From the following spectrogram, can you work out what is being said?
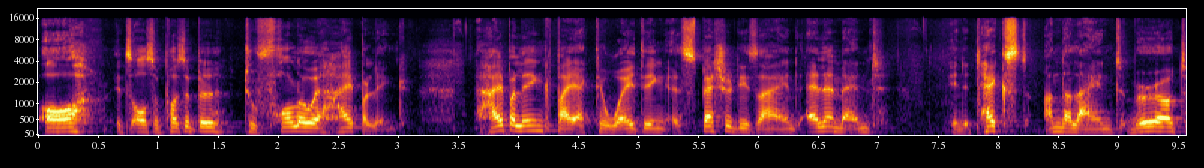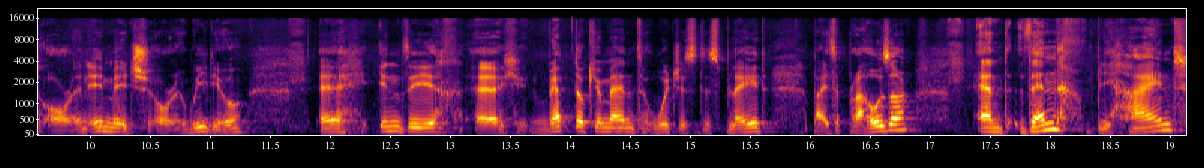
or it's also possible to follow a hyperlink hyperlink by activating a special designed element in the text, underlined word or an image or a video uh, in the uh, web document which is displayed by the browser. And then behind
